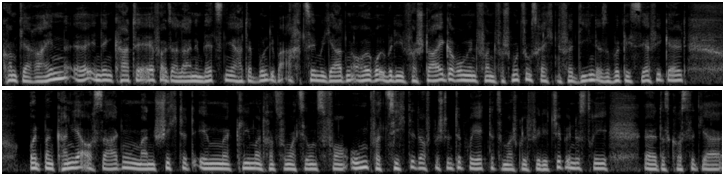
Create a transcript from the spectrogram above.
kommt ja rein äh, in den KTF. Also allein im letzten Jahr hat der Bund über 18 Milliarden Euro über die Versteigerungen von Verschmutzungsrechten verdient. Also wirklich sehr viel Geld. Und man kann ja auch sagen, man schichtet im Klimatransformationsfonds um, verzichtet auf bestimmte Projekte, zum Beispiel für die Chipindustrie. Äh, das kostet ja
